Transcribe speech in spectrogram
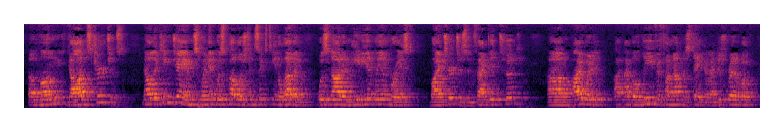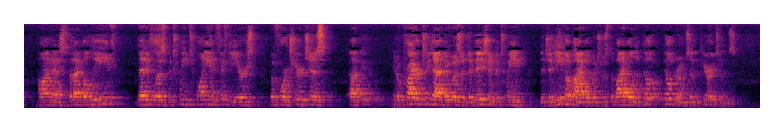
among God's churches. Now, the King James, when it was published in 1611, was not immediately embraced by churches. In fact, it took, um, I would, I, I believe, if I'm not mistaken, I just read a book on this, but I believe that it was between 20 and 50 years before churches, uh, you know, prior to that, there was a division between the Geneva Bible, which was the Bible of the Pil- Pilgrims and the Puritans,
